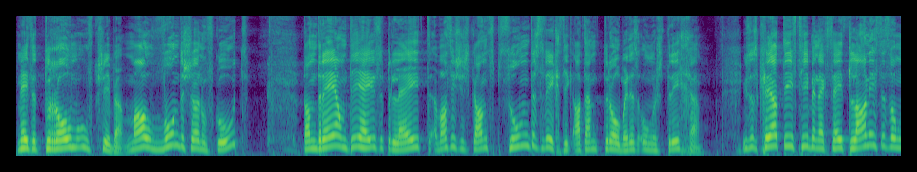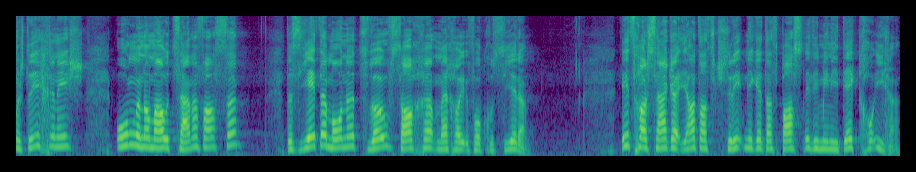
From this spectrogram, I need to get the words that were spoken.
wir haben den Traum aufgeschrieben. Mal wunderschön auf gut. Andrea und ich haben uns überlegt, was ist ganz besonders wichtig an diesem Traum. Wir das unterstrichen. Unser Kreativteam hat gesagt, lass uns das, unterstrichen ist, unten nochmal zusammenfassen, dass jeden Monat zwölf Sachen wir fokussieren können. Jetzt kannst du sagen, ja, das Geschriebene, das passt nicht in meine Deko rein.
